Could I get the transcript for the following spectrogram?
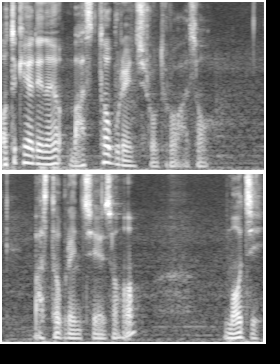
어떻게 해야 되나요? master branch로 들어와서 master branch에서 merge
